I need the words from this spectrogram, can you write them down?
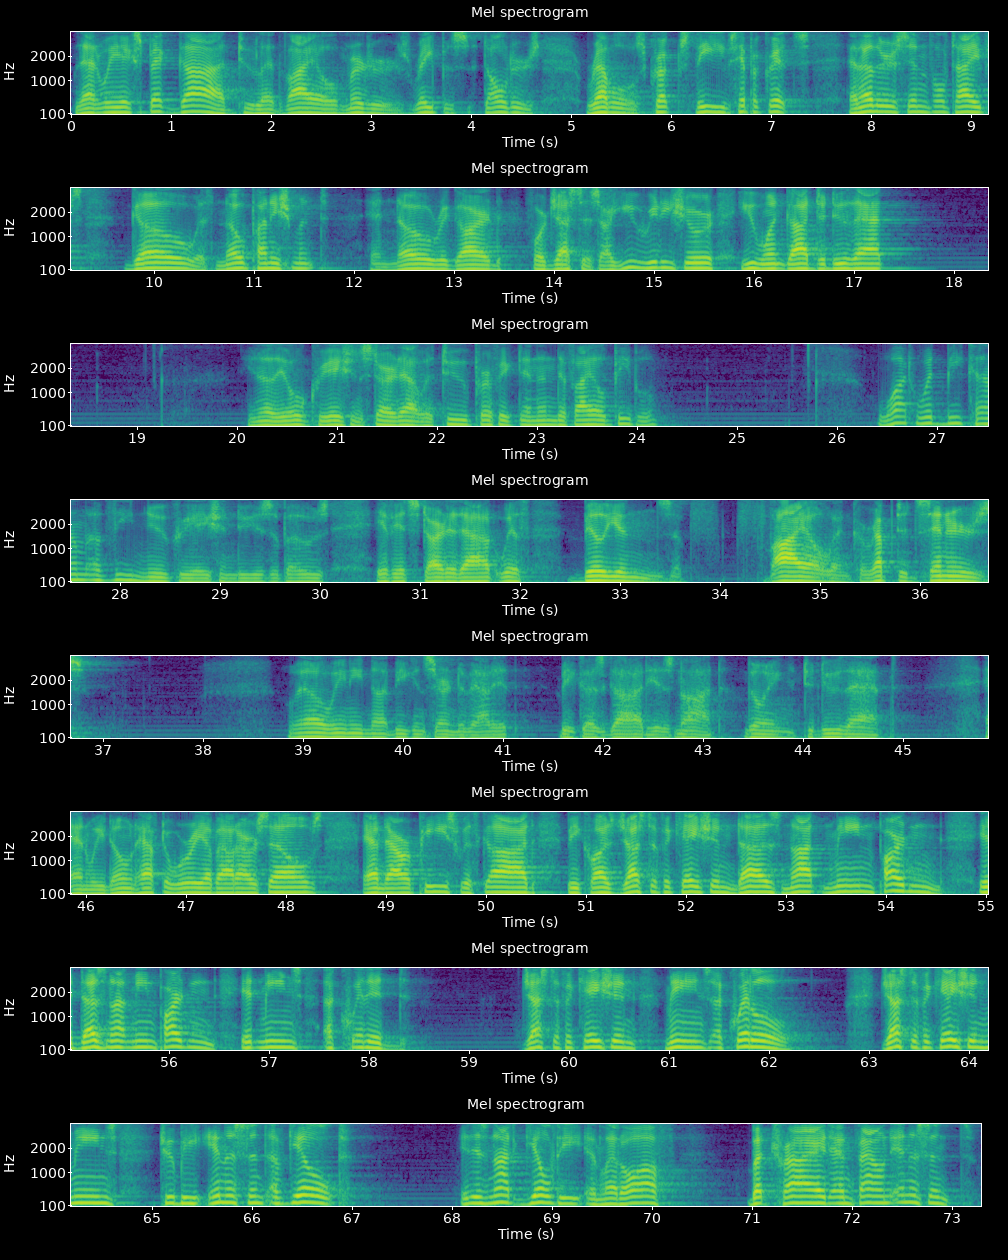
that we expect God to let vile murderers, rapists, adulterers, rebels, crooks, thieves, hypocrites, and other sinful types go with no punishment and no regard for justice? Are you really sure you want God to do that? You know, the old creation started out with two perfect and undefiled people. What would become of the new creation, do you suppose, if it started out with billions of vile and corrupted sinners? Well, we need not be concerned about it because God is not going to do that. And we don't have to worry about ourselves and our peace with God because justification does not mean pardoned. It does not mean pardoned, it means acquitted. Justification means acquittal. Justification means to be innocent of guilt. It is not guilty and let off, but tried and found innocent.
